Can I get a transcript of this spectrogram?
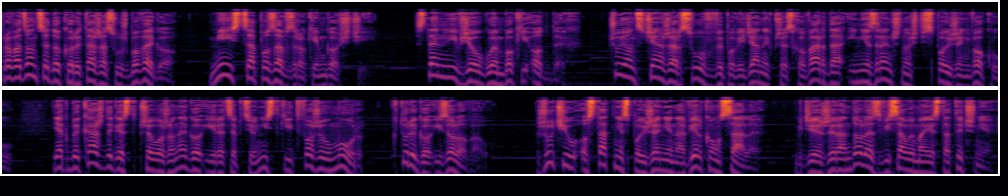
prowadzące do korytarza służbowego, miejsca poza wzrokiem gości. Stanley wziął głęboki oddech, czując ciężar słów wypowiedzianych przez Howarda i niezręczność spojrzeń wokół, jakby każdy gest przełożonego i recepcjonistki tworzył mur, który go izolował. Rzucił ostatnie spojrzenie na wielką salę, gdzie żyrandole zwisały majestatycznie,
